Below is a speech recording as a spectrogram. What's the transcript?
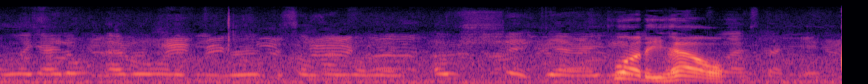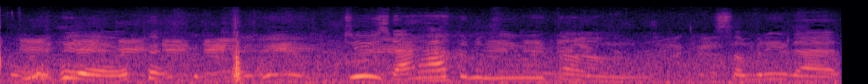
I'm the same way. I'm like, I don't ever want to be rude, but sometimes I'm like, oh shit, yeah. I Bloody it for the hell. last. Yeah. Dude, that happened to me with um somebody that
